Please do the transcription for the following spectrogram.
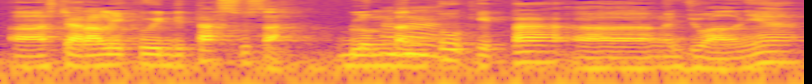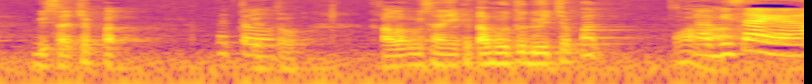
eh, secara likuiditas susah. Belum Mhm. tentu kita eh, ngejualnya bisa cepet. Betul. Gitu. Kalau misalnya kita butuh duit cepet, wah Nggak bisa ya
